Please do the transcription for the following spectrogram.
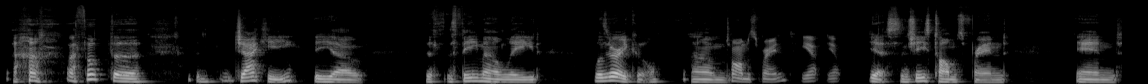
I thought the Jackie, the uh, the, the female lead, was very cool. Um, Tom's friend. Yep, yep. Yes, and she's Tom's friend, and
